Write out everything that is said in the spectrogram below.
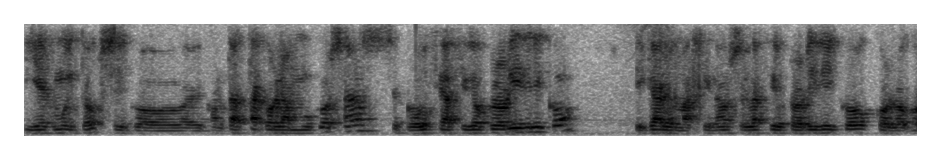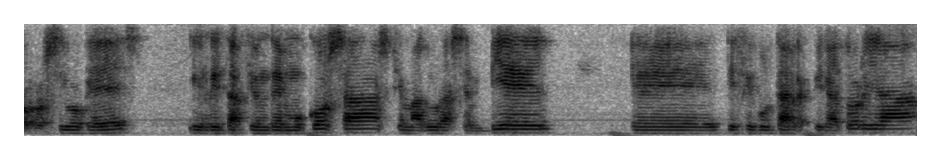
y es muy tóxico. Eh, contacta con las mucosas, se produce ácido clorhídrico y claro, imaginaos el ácido clorhídrico con lo corrosivo que es, irritación de mucosas, quemaduras en piel, eh, dificultad respiratoria,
